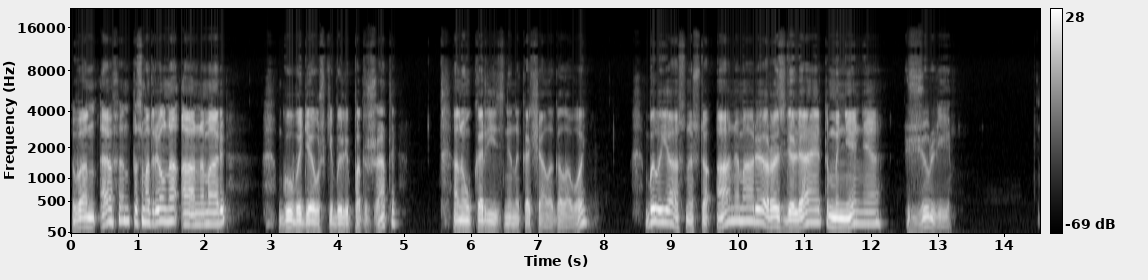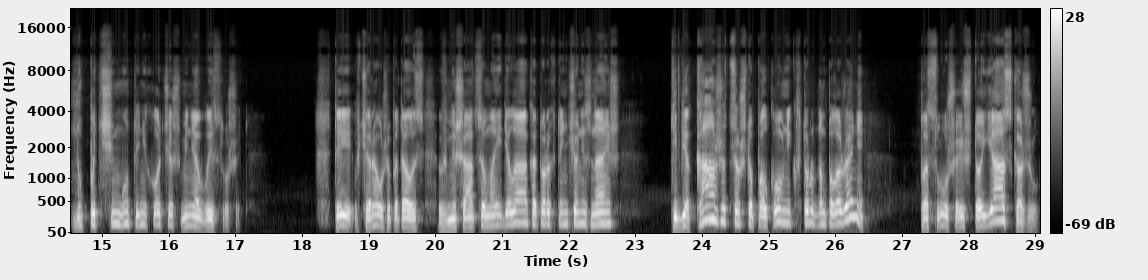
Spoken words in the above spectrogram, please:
Ван Эффен посмотрел на Анна-Мари. Губы девушки были поджаты. Она укоризненно качала головой. Было ясно, что Анна-Мари разделяет мнение Жюли. «Ну почему ты не хочешь меня выслушать? Ты вчера уже пыталась вмешаться в мои дела, о которых ты ничего не знаешь. Тебе кажется, что полковник в трудном положении? Послушай, что я скажу,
